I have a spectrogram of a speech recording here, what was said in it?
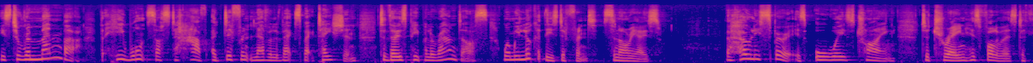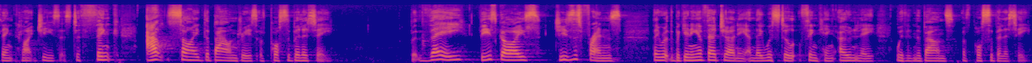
is to remember that he wants us to have a different level of expectation to those people around us when we look at these different scenarios. The Holy Spirit is always trying to train his followers to think like Jesus, to think outside the boundaries of possibility. But they, these guys, Jesus' friends, they were at the beginning of their journey and they were still thinking only within the bounds of possibility.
